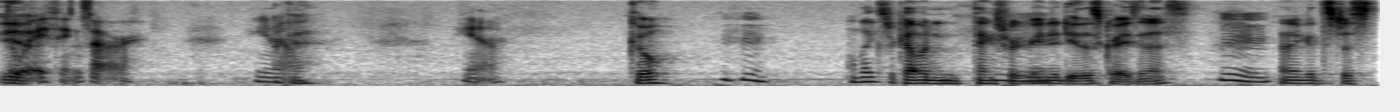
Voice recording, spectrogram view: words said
the Yeah. way things are. You know. Okay. Yeah. Cool. hmm Well, thanks for coming and thanks for Mm. agreeing to do this craziness. Hmm. I think it's just,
